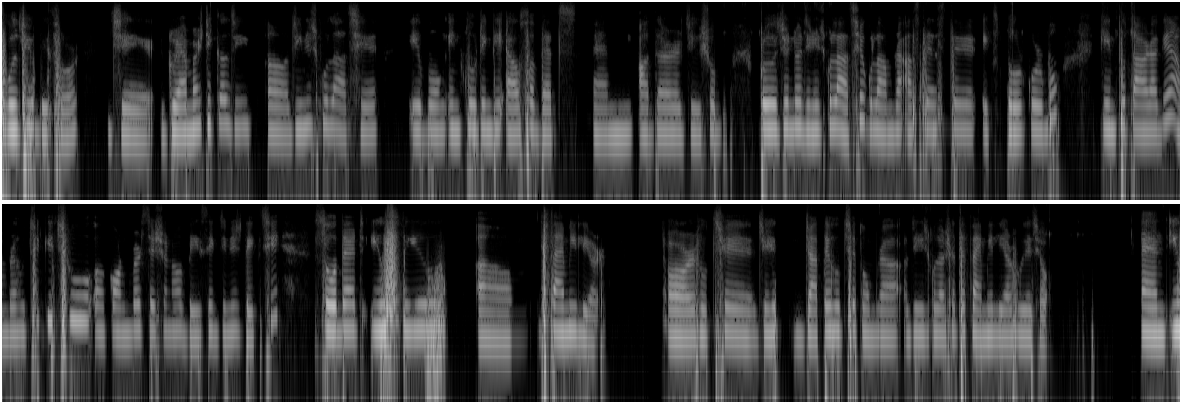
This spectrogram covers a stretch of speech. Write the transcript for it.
told you before যে grammatical যে জিনিসগুলো আছে এবং including the alphabets and other যেসব প্রয়োজনীয় জিনিসগুলো আছে ওগুলো আমরা আস্তে আস্তে explore করব কিন্তু তার আগে আমরা হচ্ছে কিছু conversational basic জিনিস দেখছি so that you feel um familiar or হচ্ছে যে যাতে হচ্ছে তোমরা জিনিসগুলোর সাথে familiar হয়ে যাও and you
